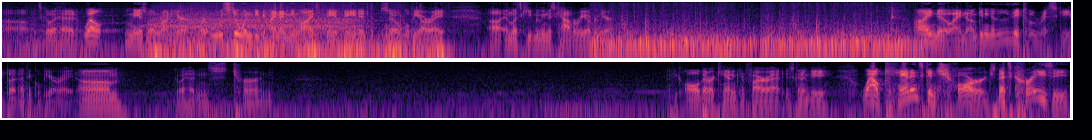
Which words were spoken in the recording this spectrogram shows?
Uh, let's go ahead. Well, we may as well run here. We're, we still wouldn't be behind enemy lines if they evaded, so we'll be all right. Uh, and let's keep moving this cavalry over here. I know, I know. I'm getting a little risky, but I think we'll be all right. Um, go ahead and turn. Think all that our cannon can fire at is going to be... Wow, cannons can charge! That's crazy!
